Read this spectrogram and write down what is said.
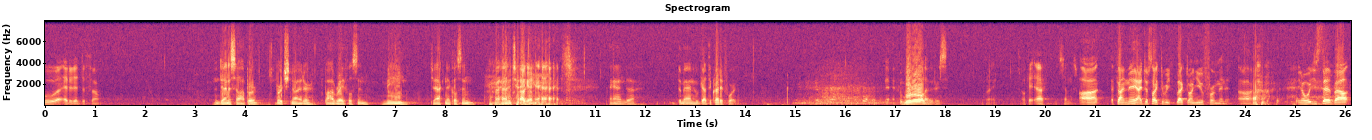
who uh, edited the film? Dennis Hopper, Bert Schneider, Bob Rafelson, me, Jack Nicholson, okay. and uh, the man who got the credit for it. We were all editors. right. Okay. Uh, seven Uh, if I may, I'd just like to reflect on you for a minute. Uh, you know what you said about,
